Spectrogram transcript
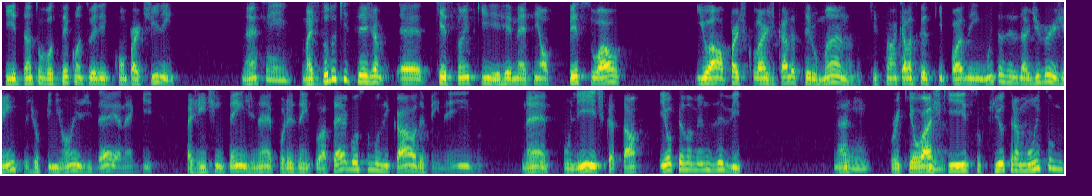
que tanto você quanto ele compartilhem, né? Sim. Mas tudo que seja é, questões que remetem ao pessoal e ao particular de cada ser humano, que são aquelas coisas que podem muitas vezes dar divergências de opiniões, de ideia, né? Que a gente entende, né? Por exemplo, até gosto musical, dependendo, né? Política tal. Eu, pelo menos, evito. Né? Sim. Porque eu Sim. acho que isso filtra muito.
